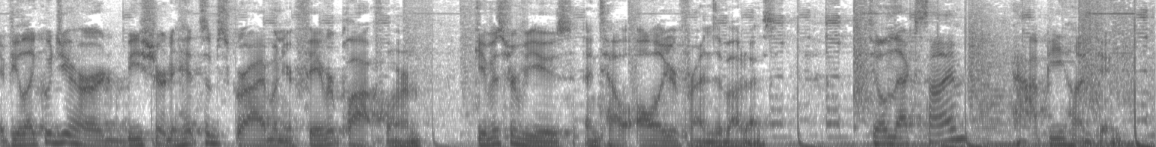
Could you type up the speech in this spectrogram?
If you like what you heard, be sure to hit subscribe on your favorite platform, give us reviews, and tell all your friends about us. Till next time, happy hunting.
